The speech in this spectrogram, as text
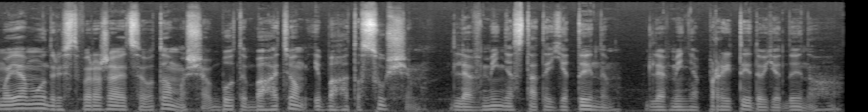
Моя мудрість виражається у тому, щоб бути багатьом і багатосущим для вміння стати єдиним, для вміння прийти до єдиного.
